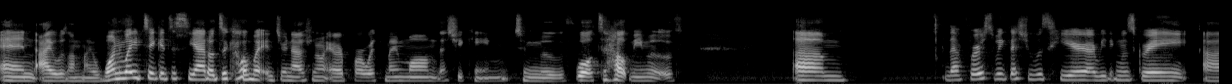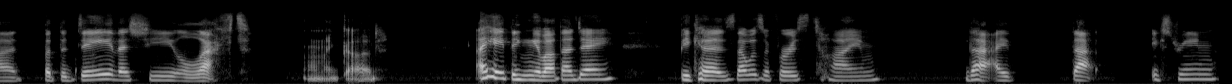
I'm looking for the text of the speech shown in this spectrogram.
And I was on my one way ticket to Seattle Tacoma International Airport with my mom that she came to move, well, to help me move. Um, that first week that she was here, everything was great. Uh, but the day that she left, oh my God. I hate thinking about that day because that was the first time that I, that extreme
